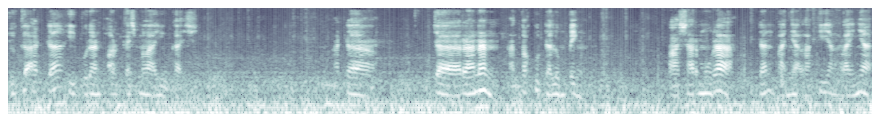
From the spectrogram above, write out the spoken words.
juga ada hiburan orkes Melayu, guys. Ada jaranan atau kuda lumping, pasar murah dan banyak lagi yang lainnya.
